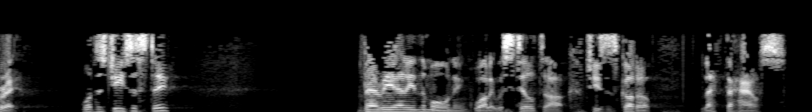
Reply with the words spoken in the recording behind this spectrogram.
for it. What does Jesus do? Very early in the morning, while it was still dark, Jesus got up, left the house,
